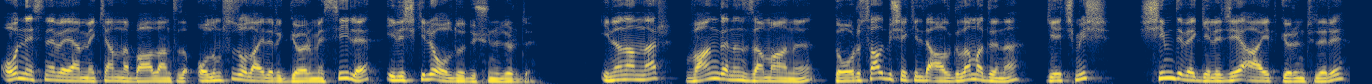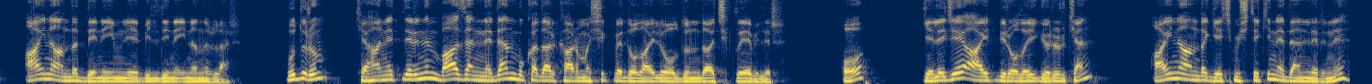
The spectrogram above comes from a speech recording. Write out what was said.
o nesne veya mekanla bağlantılı olumsuz olayları görmesiyle ilişkili olduğu düşünülürdü. İnananlar Wanga'nın zamanı doğrusal bir şekilde algılamadığına, geçmiş, şimdi ve geleceğe ait görüntüleri aynı anda deneyimleyebildiğine inanırlar. Bu durum kehanetlerinin bazen neden bu kadar karmaşık ve dolaylı olduğunu da açıklayabilir. O, geleceğe ait bir olayı görürken aynı anda geçmişteki nedenlerini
